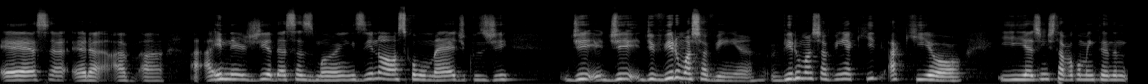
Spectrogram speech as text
essa era a, a, a energia dessas mães e nós, como médicos, de, de, de, de vir uma chavinha, vir uma chavinha aqui, aqui, ó. E a gente estava comentando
